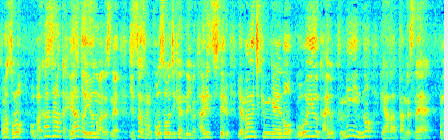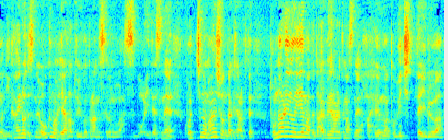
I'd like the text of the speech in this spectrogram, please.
とまその爆発のあった部屋というのがですね実はその抗争事件で今対立している山口組芸の豪遊会の組員の部屋だったんですね。この2階のですね奥の部屋だということなんですけどもうわすごいですね。こっちのマンションだけじゃなくて隣の家までだいぶやられてますね。破片は飛び散っているわ。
